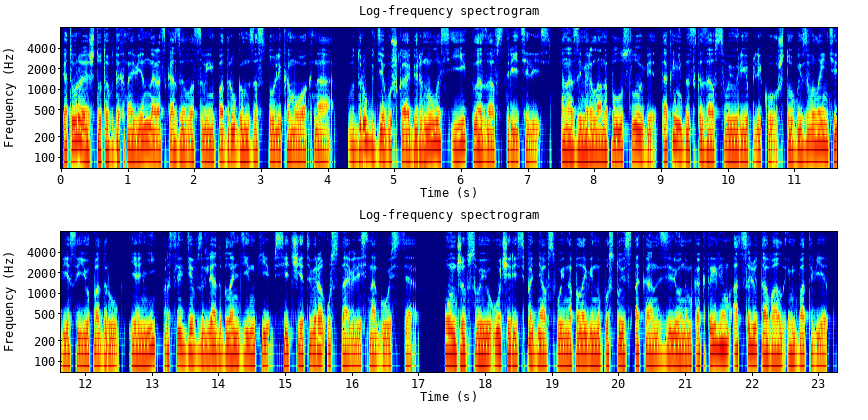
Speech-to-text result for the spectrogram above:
которая что-то вдохновенно рассказывала своим подругам за столиком у окна. Вдруг девушка обернулась, и их глаза встретились. Она замерла на полуслове, так и не досказав свою реплику, что вызвало интерес ее подруг, и они, проследив взгляд блондинки, все четверо уставились на гостя. Он же, в свою очередь, подняв свой наполовину пустой стакан с зеленым коктейлем, отсалютовал им в ответ.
